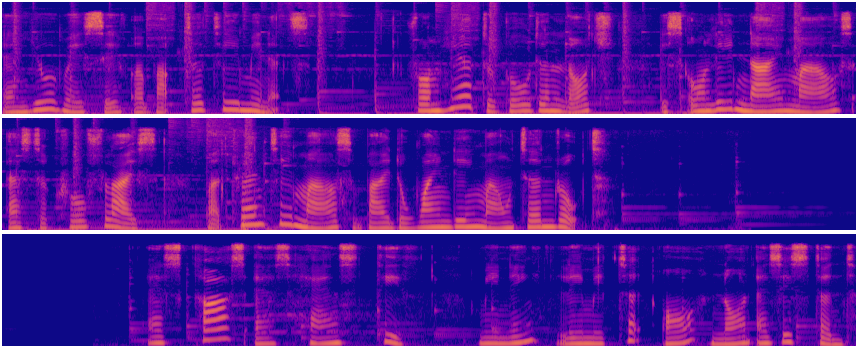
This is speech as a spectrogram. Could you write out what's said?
and you may save about 30 minutes. From here to Golden Lodge is only 9 miles as the crow flies, but 20 miles by the winding mountain road. As scarce as hen's teeth, meaning limited or non-existent.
